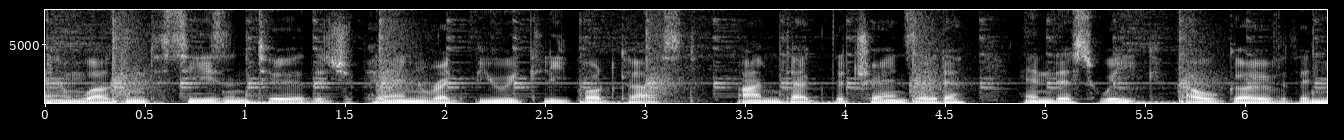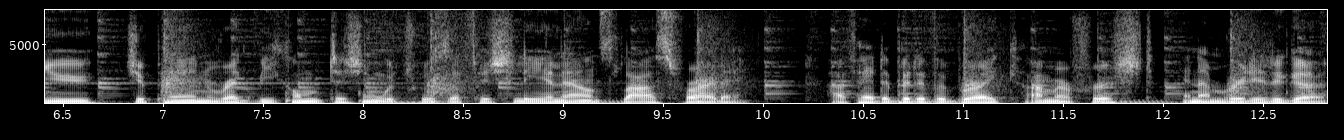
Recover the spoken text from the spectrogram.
and welcome to season two of the Japan Rugby Weekly podcast. I'm Doug the translator, and this week I will go over the new Japan rugby competition, which was officially announced last Friday. I've had a bit of a break, I'm refreshed, and I'm ready to go.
